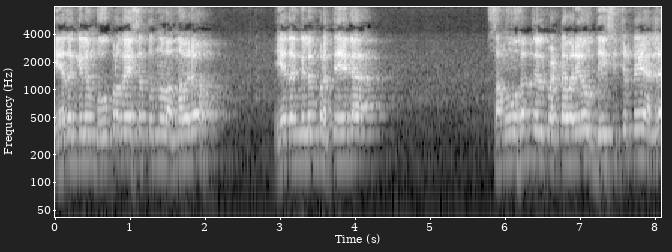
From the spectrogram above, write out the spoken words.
ഏതെങ്കിലും ഭൂപ്രദേശത്തുനിന്ന് വന്നവരോ ഏതെങ്കിലും പ്രത്യേക സമൂഹത്തിൽപ്പെട്ടവരെയോ ഉദ്ദേശിച്ചിട്ടേ അല്ല.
